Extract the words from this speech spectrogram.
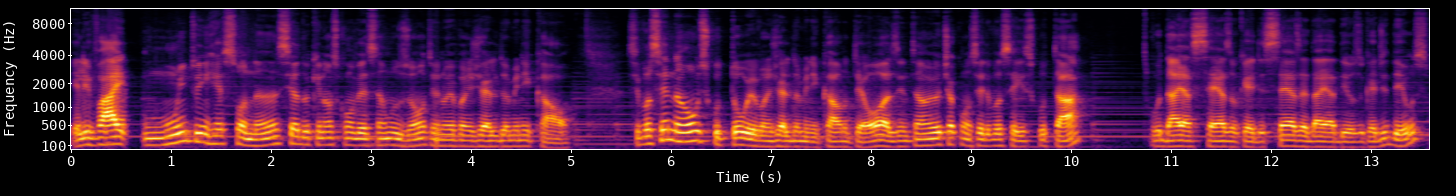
ele vai muito em ressonância do que nós conversamos ontem no evangelho dominical. Se você não escutou o evangelho dominical no Teose, então eu te aconselho você a escutar o Dai a César o que é de César Dai a Deus o que é de Deus.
